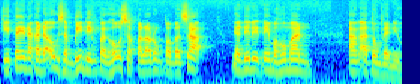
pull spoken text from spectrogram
kitay nakadaog sa bidding pag-host sa palarong pabansa nya dili ni mahuman ang atong venue.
